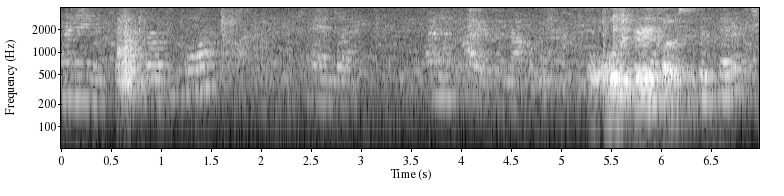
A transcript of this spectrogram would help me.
my name is and uh, I'm retired, I'm not working. Oh, Hold it very Is this- close. Is this better?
